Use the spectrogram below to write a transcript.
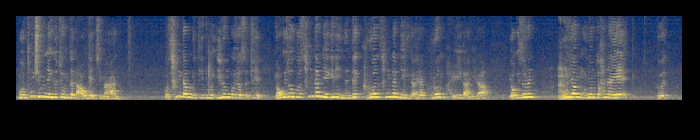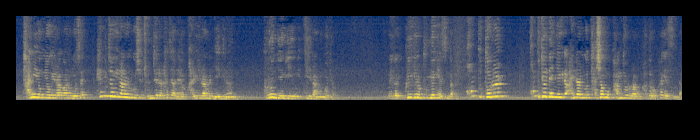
뭐 통신문 얘기도 좀 이따 나오겠지만 뭐 상담을 어떻게 하니 뭐 이런 거였었지 여기도 그 상담 얘기는 있는데 그런 상담 얘기가 아니라 그런 관리가 아니라 여기서는 공장 운영도 하나의 그 단위 영역이라고 하는 것에 행정이라는 것이 존재를 하잖아요. 관리라는 얘기는 그런 얘기라는 거죠. 그러니까 그 얘기는 분명히 했습니다. 컴퓨터를 컴퓨터에 대한 얘기가 아니라는 거 다시 한번 강조를 하고 가도록 하겠습니다.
